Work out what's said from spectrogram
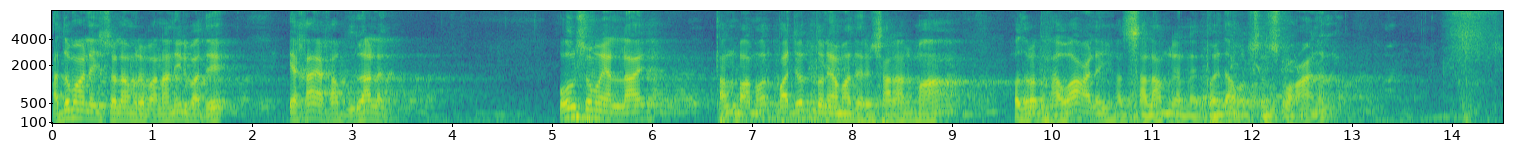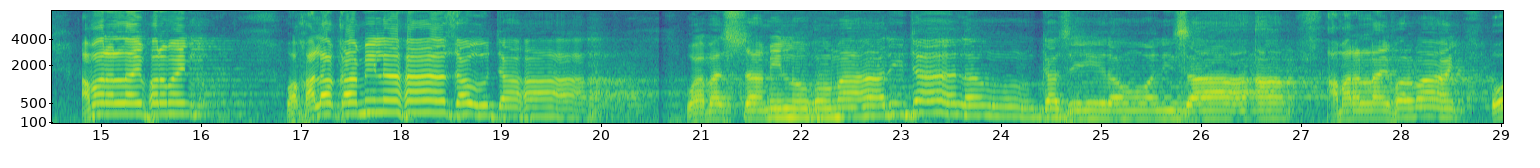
আদম আলাইসাল্লাম রে বানানির বাদে একা একা বুড়া লাগে ও সময় আল্লাহ তান বামর পাজর তনে আমাদের সারার মা হজরত হাওয়া আলাই সালাম রে আল্লাহ পয়দা করছেন সোহান আল্লাহ আমার আল্লাহ ফরমাইন وخلق منها زوجها وبس منهما رجالا كثيرا ونساء আমার আল্লাহ ফরমায় ও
